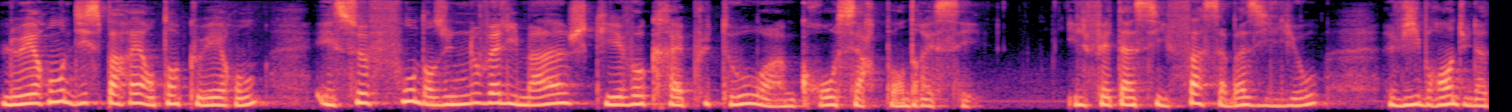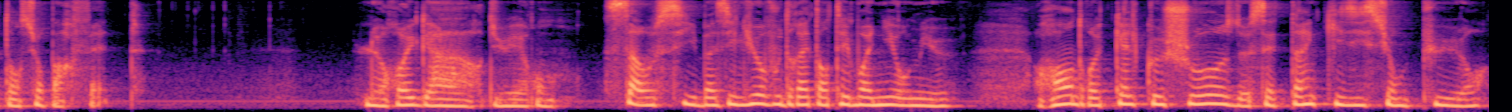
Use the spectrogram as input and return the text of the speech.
le héron disparaît en tant que héron et se fond dans une nouvelle image qui évoquerait plutôt un gros serpent dressé. Il fait ainsi face à Basilio, vibrant d'une attention parfaite. Le regard du héron, ça aussi, Basilio voudrait en témoigner au mieux, rendre quelque chose de cette inquisition pure,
